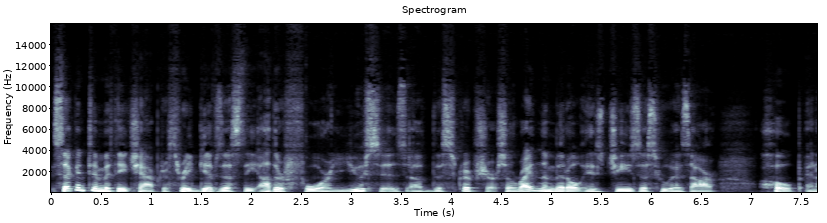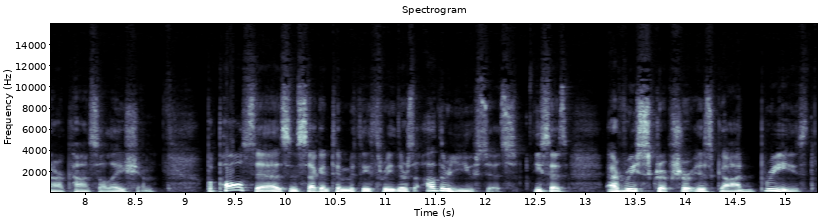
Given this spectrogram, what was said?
2 Timothy chapter 3 gives us the other four uses of the scripture. So right in the middle is Jesus who is our hope and our consolation. But Paul says in 2 Timothy 3, there's other uses. He says, every scripture is God breathed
